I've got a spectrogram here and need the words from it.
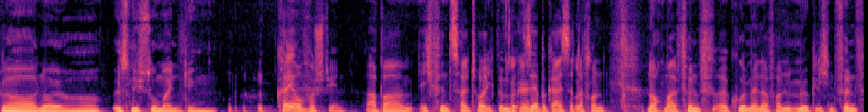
ja, naja, ist nicht so mein Ding. Kann ich auch verstehen. Aber ich finde es halt toll. Ich bin Okay, sehr begeistert davon. Nochmal fünf äh, Coolmänner von möglichen fünf.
